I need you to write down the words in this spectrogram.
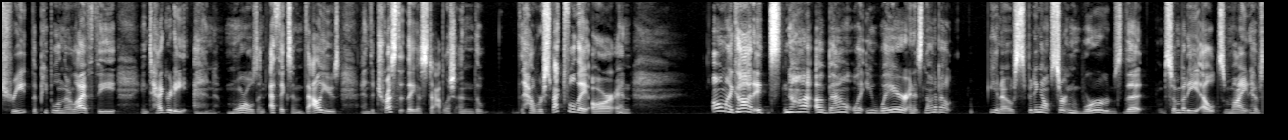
treat the people in their life, the integrity and morals and ethics and values and the trust that they establish and the how respectful they are and oh my god, it's not about what you wear and it's not about you know spitting out certain words that somebody else might have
